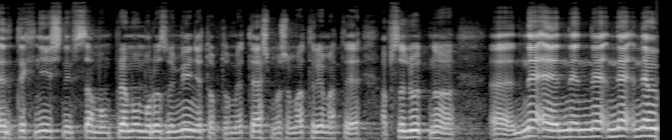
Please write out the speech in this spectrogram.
е, технічний в самому прямому розумінні, тобто ми теж можемо отримати абсолютно е, не, е, не, не, не, не,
